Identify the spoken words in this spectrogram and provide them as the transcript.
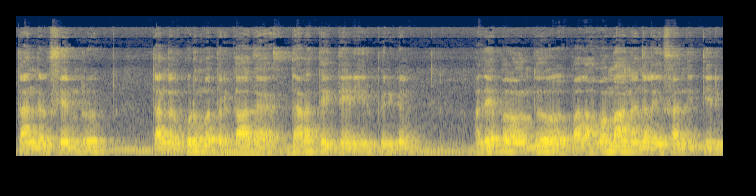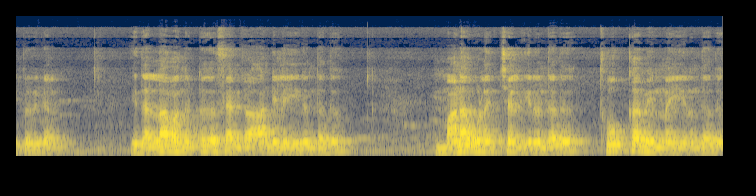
தாங்கள் சென்று தங்கள் குடும்பத்திற்காக தனத்தை தேடியிருப்பீர்கள். அதே போல் வந்து பல அவமானங்களை சந்தித்திருப்பீர்கள். இதெல்லாம் வந்துட்டு சென்ற ஆண்டிலே இருந்தது. மன உளைச்சல் இருந்தது. தூக்கமின்மை இருந்தது.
